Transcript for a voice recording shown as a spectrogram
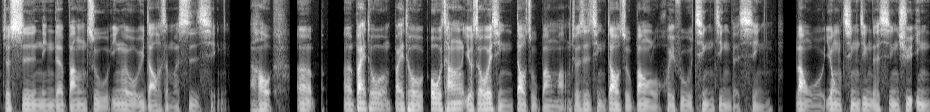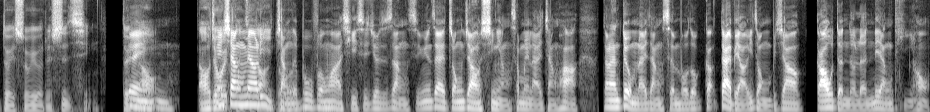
就是您的帮助，因为我遇到什么事情。然后，呃呃，拜托拜托，我常常有时候会请道主帮忙，就是请道主帮我恢复清净的心，让我用清净的心去应对所有的事情。对，嗯，然后就像妙丽讲的部分话，其实就是这样子。因为在宗教信仰上面来讲话，当然对我们来讲，神佛都高代表一种比较高等的能量体吼。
